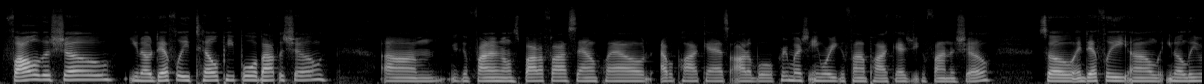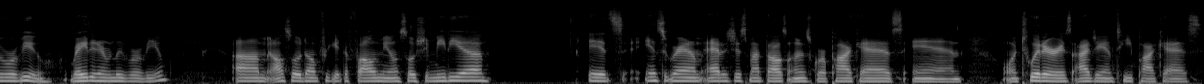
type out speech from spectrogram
follow the show. You know, definitely tell people about the show. Um, you can find it on Spotify, SoundCloud, Apple Podcasts, Audible, pretty much anywhere you can find podcasts, you can find the show. So, and definitely, uh, you know, leave a review, rate it and leave a review. Um, also, don't forget to follow me on social media. It's Instagram at it's just my thoughts underscore podcast, and on Twitter is IJMT podcast.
